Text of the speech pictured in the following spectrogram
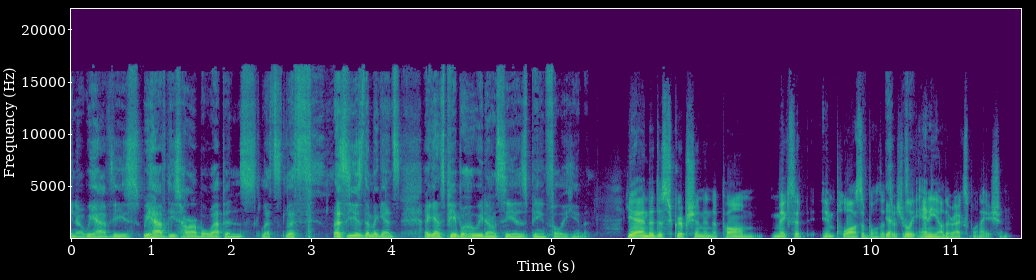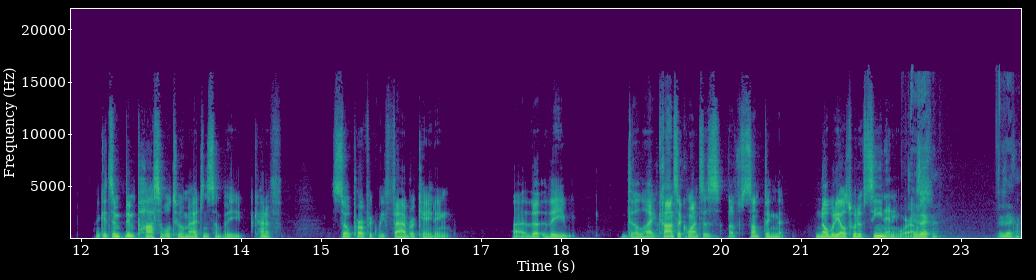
you know we have these we have these horrible weapons. Let's let's let's use them against against people who we don't see as being fully human. Yeah, and the description in the poem makes it implausible that yeah, there's really any other explanation. Like it's impossible to imagine somebody kind of so perfectly fabricating uh, the the the like consequences of something that nobody else would have seen anywhere else. Exactly. Exactly.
